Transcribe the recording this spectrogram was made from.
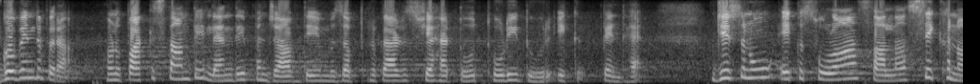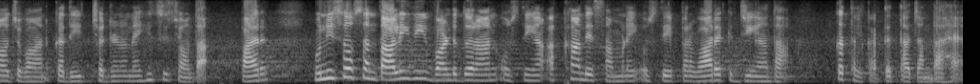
ਗੋਬਿੰਦਪੁਰਾ। ਹੁਣ ਪਾਕਿਸਤਾਨ ਤੇ ਲਹਿੰਦੇ ਪੰਜਾਬ ਦੇ ਮੁਜ਼ੱਫਰਗੜ੍ਹ ਸ਼ਹਿਰ ਤੋਂ ਥੋੜੀ ਦੂਰ ਇੱਕ ਪਿੰਡ ਹੈ, ਜਿਸ ਨੂੰ ਇੱਕ 16 ਸਾਲਾ ਸਿੱਖ ਨੌਜਵਾਨ ਕਦੇ ਛੱਡਣਾ ਨਹੀਂ ਸੀ ਚਾਹੁੰਦਾ। ਪਰ 1947 ਦੀ ਵੰਡ ਦੌਰਾਨ ਉਸ ਦੀਆਂ ਅੱਖਾਂ ਦੇ ਸਾਹਮਣੇ ਉਸ ਦੇ ਪਰਿਵਾਰਕ ਜੀਆਂ ਦਾ ਕਤਲ ਕਰ ਦਿੱਤਾ ਜਾਂਦਾ ਹੈ।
